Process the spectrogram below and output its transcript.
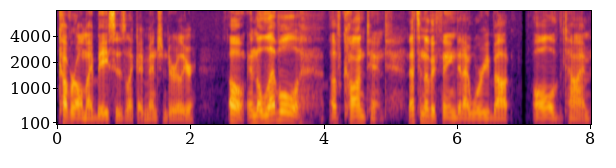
cover all my bases, like I mentioned earlier. Oh, and the level of content. That's another thing that I worry about all the time.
